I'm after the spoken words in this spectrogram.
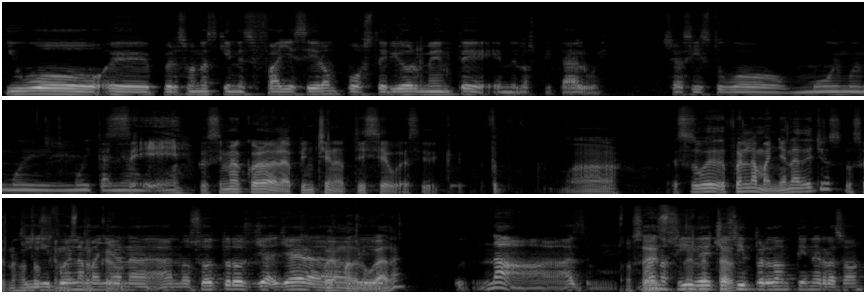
Y hubo eh, personas quienes fallecieron posteriormente en el hospital, güey. O sea, sí estuvo muy, muy, muy, muy cañón. Sí, pues sí me acuerdo de la pinche noticia, güey. Así de que. fue- ah, ¿Eso güey, fue en la mañana de ellos? O sea, nosotros Sí, fue en la toca, mañana. A nosotros ya, ya era. ¿Fue de madrugada? No, as- O sea, bueno, sí, de hecho tarde. sí, perdón, tiene razón.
